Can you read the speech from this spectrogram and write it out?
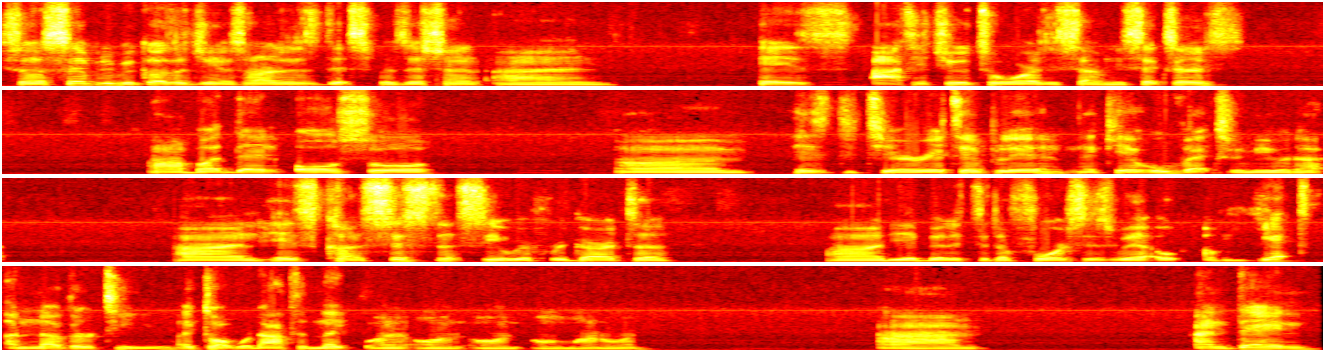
So simply because of James Harden's disposition and his attitude towards the 76ers, uh, but then also um, his deteriorating play. Care who vexed me with that. And his consistency with regard to uh, the ability to force his way out of yet another team. I talked about that tonight on on on on one on. Um, and then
